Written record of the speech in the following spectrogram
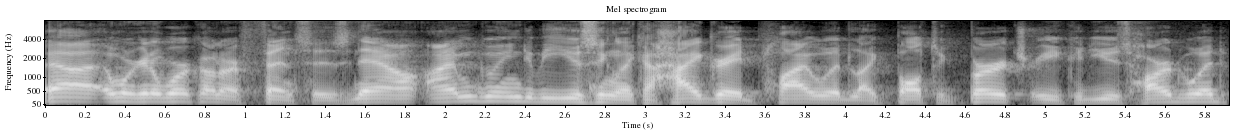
Uh, and we're gonna work on our fences. Now, I'm going to be using like a high-grade plywood like Baltic birch, or you could use hardwood.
